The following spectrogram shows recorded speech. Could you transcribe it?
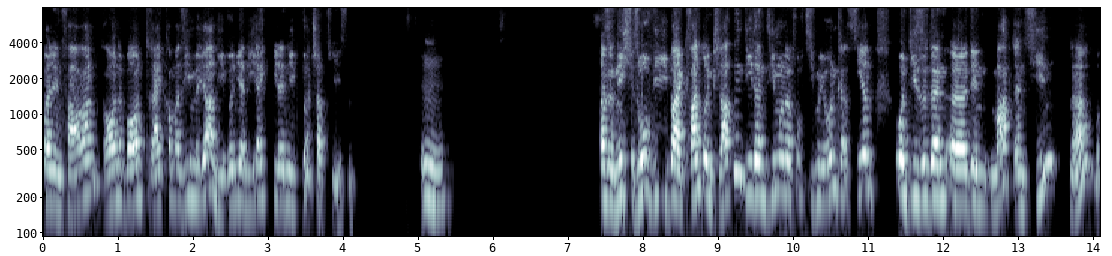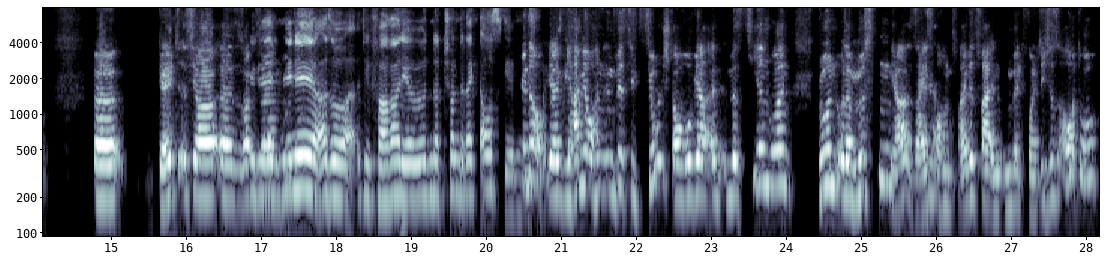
bei den Fahrern roundabout 3,7 Milliarden. Die würden ja direkt wieder in die Wirtschaft fließen. Mhm. Also nicht so wie bei Quant und Klatten, die dann 750 Millionen kassieren und diese dann äh, den Markt entziehen. Ne? Äh, Geld ist ja. Äh, so, Geld, nee, nee, also die Fahrer, die würden das schon direkt ausgeben. Genau, ja, wir haben ja auch einen Investitionsstau, wo wir äh, investieren wollen, würden oder müssten, ja, sei es ja. auch im Zweifelsfall ein umweltfreundliches Auto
